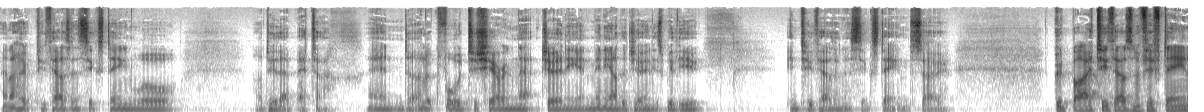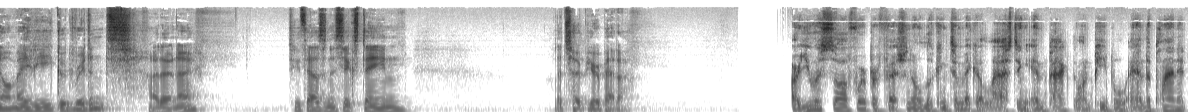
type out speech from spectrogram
and I hope 2016 will I'll do that better. And I look forward to sharing that journey and many other journeys with you in 2016. So goodbye 2015, or maybe good riddance. I don't know. 2016. Let's hope you're better. Are you a software professional looking to make a lasting impact on people and the planet?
